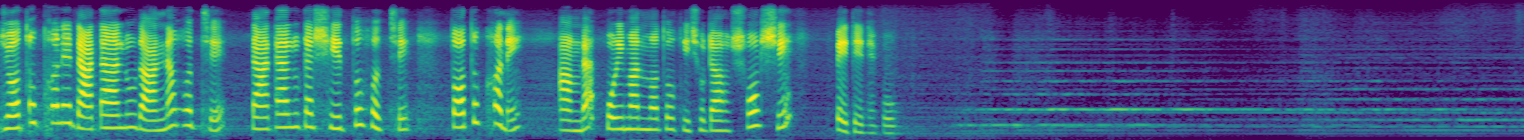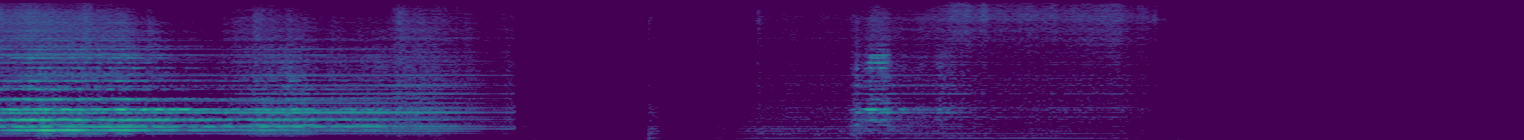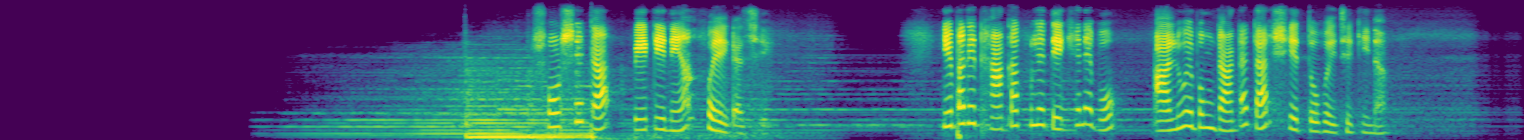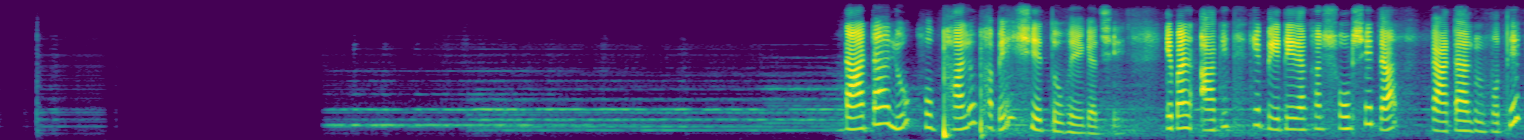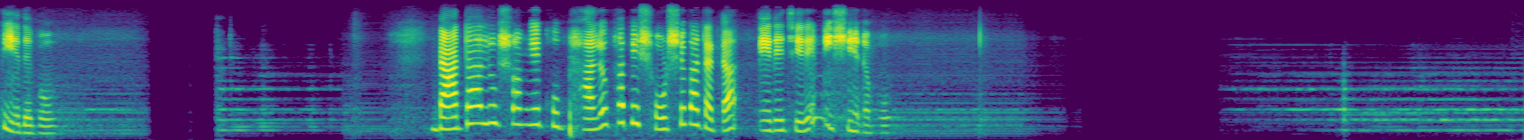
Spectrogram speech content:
যতক্ষণে ডাটা আলু রান্না হচ্ছে, ডাটা আলুটা সেদ্ধ হচ্ছে, ততক্ষণে আমরা পরিমাণ মতো কিছুটা সর্ষে পেটে নেব। সর্ষেটা বেটে নেওয়া হয়ে গেছে। এবারে ঢাকা খুলে দেখে নেব আলু এবং ডাঁটাটা সেদ্ধ হয়েছে কিনা। ডাঁটা আলু খুব ভালোভাবে সেদ্ধ হয়ে গেছে। এবার আগে থেকে বেটে রাখা সর্ষেটা ডাঁটা আলুর মধ্যে দিয়ে দেব। ডাঁটা আলুর সঙ্গে খুব ভালোভাবে সর্ষে বাটাটা নেড়ে চেড়ে মিশিয়ে নেব।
